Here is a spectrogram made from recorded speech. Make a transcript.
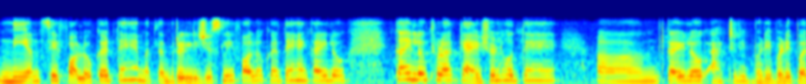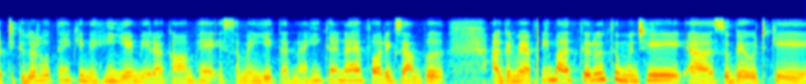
नियम से फॉलो करते हैं मतलब रिलीजियसली फॉलो करते हैं कई लोग। कई लोग थोड़ा कैजुअल होते हैं। कई लोग एक्चुअली बड़े बड़े पर्टिकुलर होते हैं कि नहीं, ये मेरा काम है, इस समय ये करना ही करना है। फॉर एग्ज़ाम्पल अगर मैं अपनी बात करूँ तो मुझे सुबह उठ के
